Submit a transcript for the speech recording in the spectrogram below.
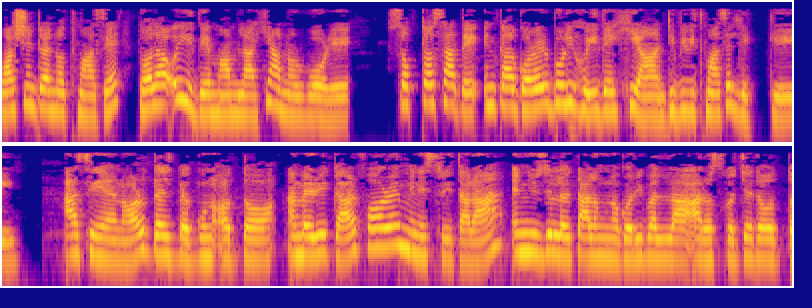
Washington not mase dola oide mamla hianor wore সক্ত সাথে ইনকার গড়ের বলি হইদে হিয়ান ডিবিবিত মাসে লিখকে ASEANৰ দেশবেগুন অত আমেৰিকাৰ ফৰেন মিনিষ্ট্ৰী তাৰা এন নিউজিলৈ তালুং নগৰী বাল্লা আৰজ কজেদ অত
